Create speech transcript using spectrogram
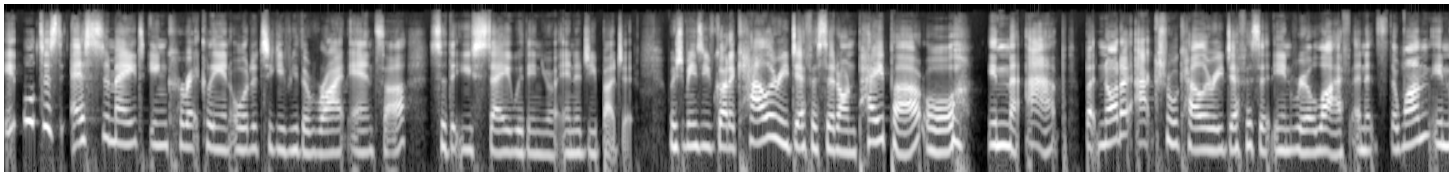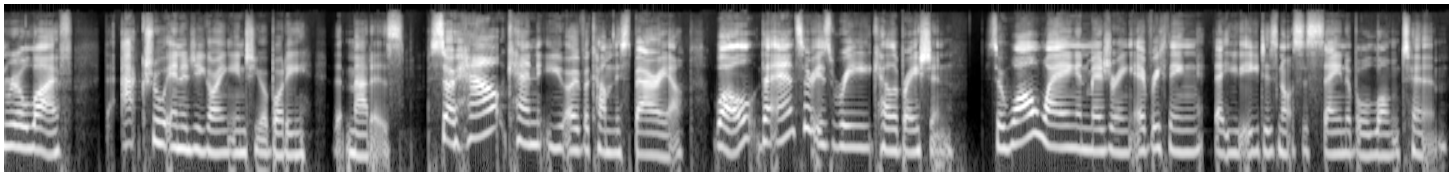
it will just estimate incorrectly in order to give you the right answer so that you stay within your energy budget, which means you've got a calorie deficit on paper or in the app, but not an actual calorie deficit in real life. And it's the one in real life, the actual energy going into your body that matters. So, how can you overcome this barrier? Well, the answer is recalibration. So, while weighing and measuring everything that you eat is not sustainable long term,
